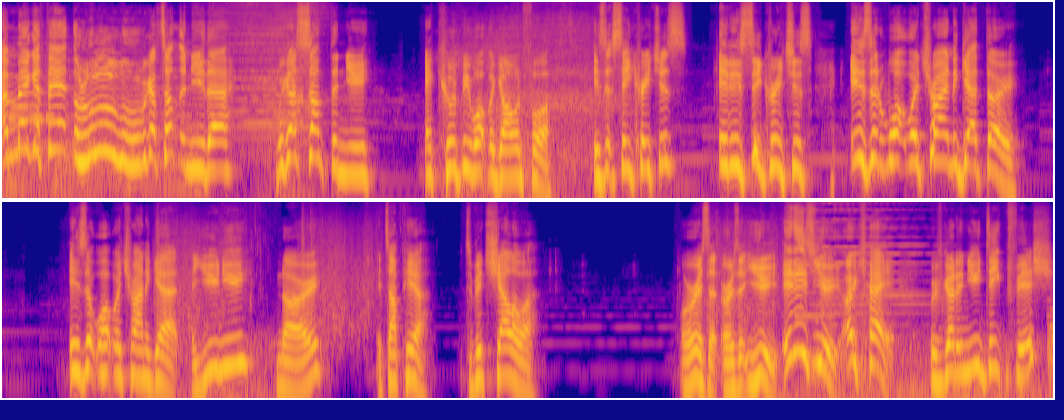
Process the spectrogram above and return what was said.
A Megathan! We got something new there. We got something new. It could be what we're going for. Is it sea creatures? It is sea creatures. Is it what we're trying to get, though? Is it what we're trying to get? Are you new? No. It's up here. It's a bit shallower. Or is it? Or is it you? It is you. Okay. We've got a new deep fish.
